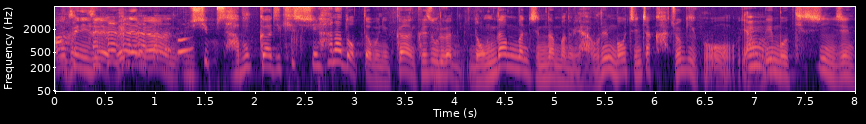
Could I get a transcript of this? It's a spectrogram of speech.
아무튼 이제 왜냐면 14부까지 키스씬 하나도 없다 보니까 그래서 우리가 농담 반 진담 반으로 야 우리는 뭐 진짜 가족이고 야 우리 뭐 키스씬 이제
